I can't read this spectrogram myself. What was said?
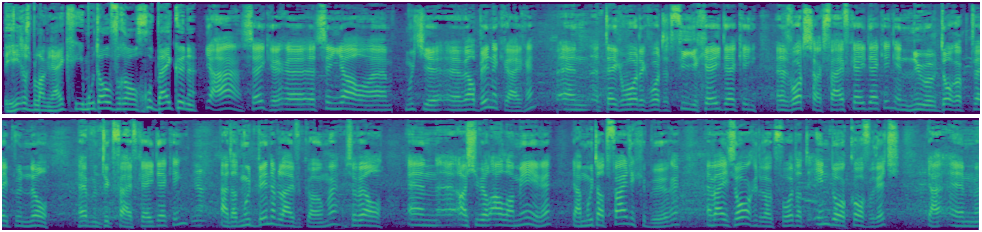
Beheer is belangrijk, je moet overal goed bij kunnen. Ja, zeker. Eh, het signaal eh, moet je eh, wel binnenkrijgen. En tegenwoordig wordt het 4G-dekking en het wordt straks 5G-dekking. In het nieuwe dorp 2.0 hebben we natuurlijk 5G-dekking. Ja. Nou, dat moet binnen blijven komen. Zowel en eh, als je wil alarmeren, ja, moet dat veilig gebeuren. En wij zorgen er ook voor dat de indoor coverage ja, em, eh,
